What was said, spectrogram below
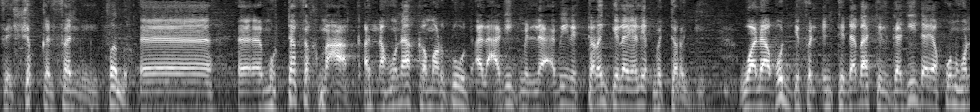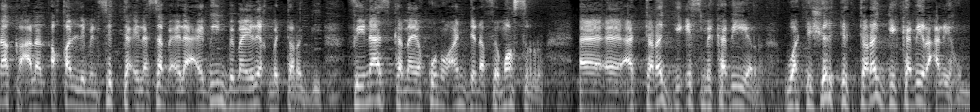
في الشق الفني. تفضل. آه، آه، متفق معك أن هناك مردود العديد من لاعبين الترجي لا يليق بالترجي ولا بد في الانتدابات الجديدة يكون هناك على الأقل من ستة إلى سبع لاعبين بما يليق بالترجي. في ناس كما يكون عندنا في مصر الترجي اسم كبير وتيشيرت الترجي كبير عليهم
